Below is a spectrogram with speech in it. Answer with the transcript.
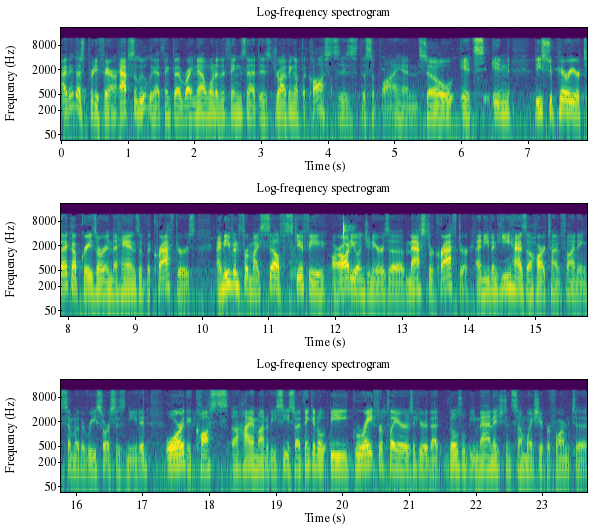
I think that's pretty fair. Absolutely. I think that right now one of the things that is driving up the costs is the supply. And so it's in these superior tech upgrades are in the hands of the crafters. And even for myself, Skiffy, our audio engineer, is a master crafter. And even he has a hard time finding some of the resources needed, or it costs a high amount of EC. So I think it'll be great for players to hear that those will be managed in some way, shape, or form to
